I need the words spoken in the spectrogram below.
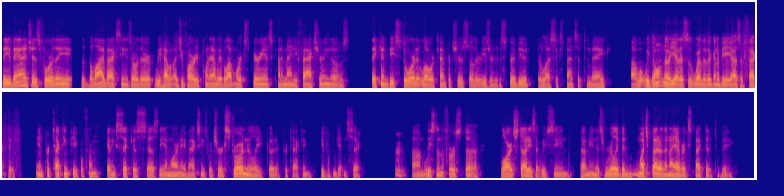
The advantages for the, the, the live vaccines are there, we have, as you've already pointed out, we have a lot more experience kind of manufacturing those. They can be stored at lower temperatures, so they're easier to distribute, they're less expensive to make. Uh, what we don't know yet is whether they're going to be as effective in protecting people from getting sick as, as the mRNA vaccines, which are extraordinarily good at protecting people from getting sick. Hmm. Um, at least in the first uh, large studies that we've seen. I mean, it's really been much better than I ever expected it to be.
